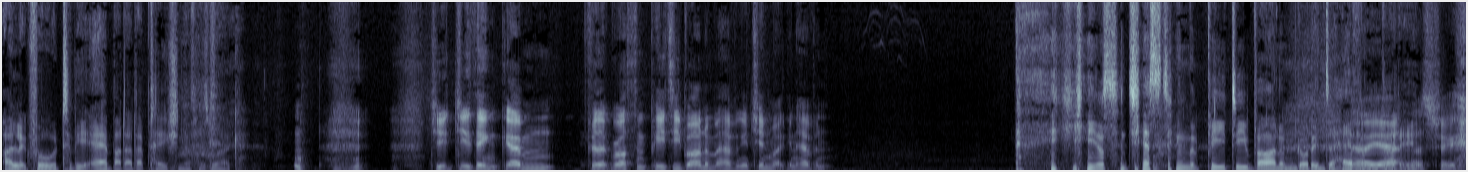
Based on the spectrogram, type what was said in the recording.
I look forward to the Airbud adaptation of his work. Do you, do you think um, Philip Roth and P.T. Barnum are having a chinwag in heaven. You're suggesting that P.T. Barnum got into oh, heaven, oh yeah, buddy. that's true.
